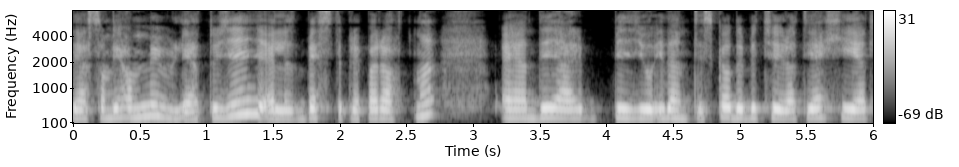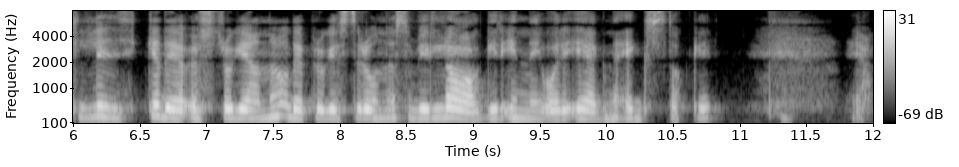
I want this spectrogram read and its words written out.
det som vi har mulighet til å gi, eller beste preparatene, eh, de er bioidentiske, og det betyr at de er helt like det østrogenet og det progesteronet som vi lager inni våre egne eggstokker. Ja.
